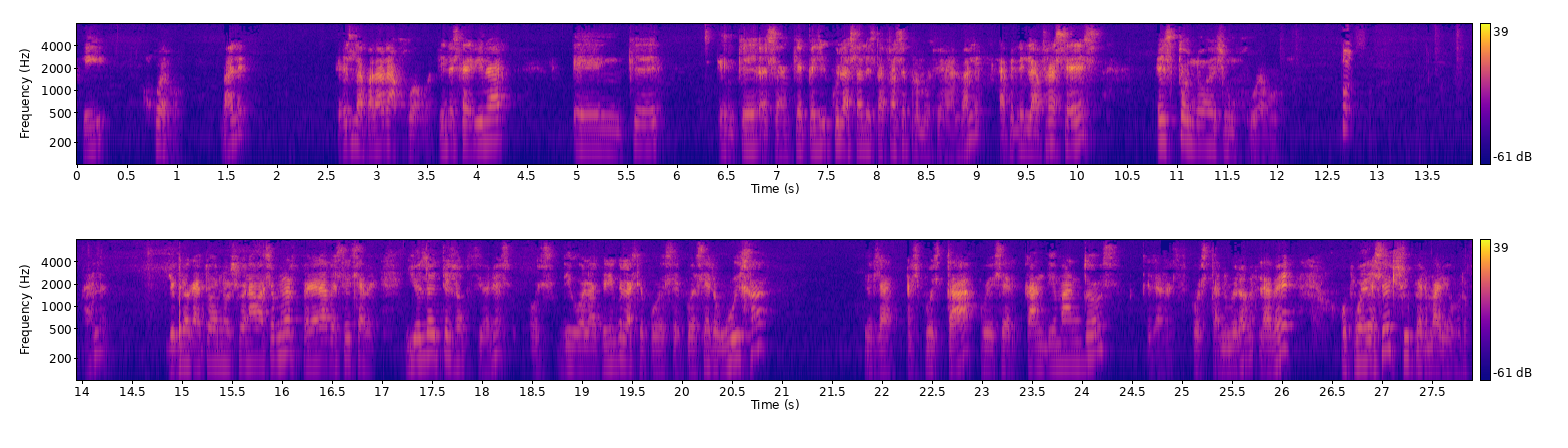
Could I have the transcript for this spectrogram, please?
aquí juego, ¿vale? Es la palabra juego. Tienes que adivinar en qué, en qué, o sea, en qué película sale esta frase promocional, ¿vale? La, la frase es esto no es un juego. ¿Vale? Yo creo que a todos nos suena más o menos, pero ahora a veces sabe. Yo os doy tres opciones. Os digo las películas que puede ser. Puede ser Ouija, que es la respuesta A, puede ser Candyman 2, que es la respuesta número la B, o puede ser Super Mario Bros,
